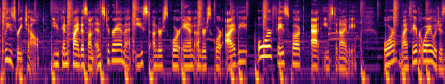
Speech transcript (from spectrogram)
please reach out. You can find us on Instagram at east underscore and underscore ivy or Facebook at east and ivy. Or my favorite way, which is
